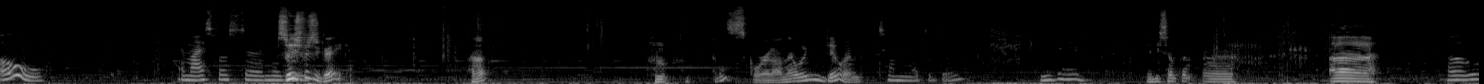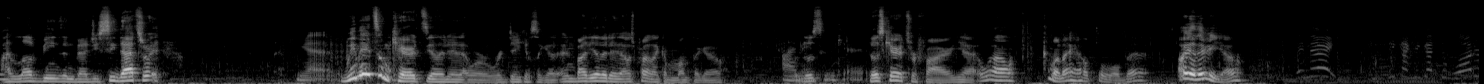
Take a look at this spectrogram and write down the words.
Oh! Am I supposed to maybe... Swedish fish is great. Huh? Don't squirt on that. What are you doing? Tell me what to do. Anything you... Maybe something... Uh... Uh... Oh. I love beans and veggies. See, that's right. Yeah, We made some carrots the other day that were ridiculously good. And by the other day, that was probably like a month ago. I made Those- some carrots. Those carrots were fire. Yeah. Well, come on. I helped a little bit. Oh, yeah. There you go. Hey, May, think I can get some water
